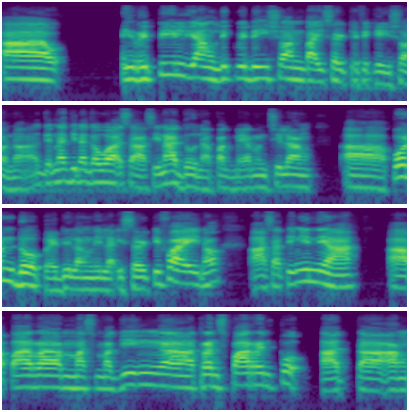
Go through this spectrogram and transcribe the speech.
ah, i-repeal yung liquidation by certification no? na ginagawa sa Senado na pag meron silang ah, pondo, pwede lang nila i-certify. No? Ah, sa tingin niya, ah, para mas maging ah, transparent po at ah, ang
